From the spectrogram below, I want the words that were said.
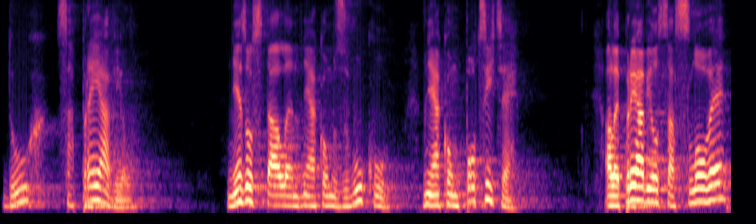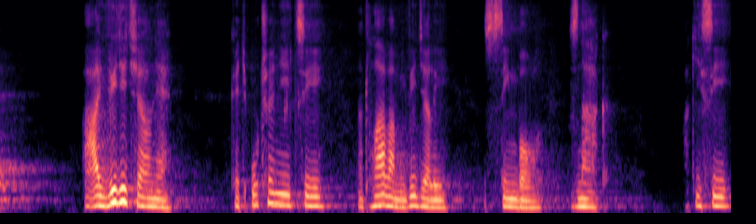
Duch sa prejavil. Nezostal len v nejakom zvuku, v nejakom pocite, ale prejavil sa slove a aj viditeľne, keď učeníci nad hlavami videli symbol, znak. Akýsi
